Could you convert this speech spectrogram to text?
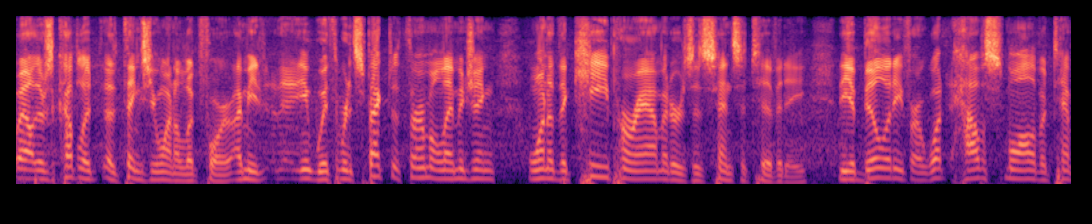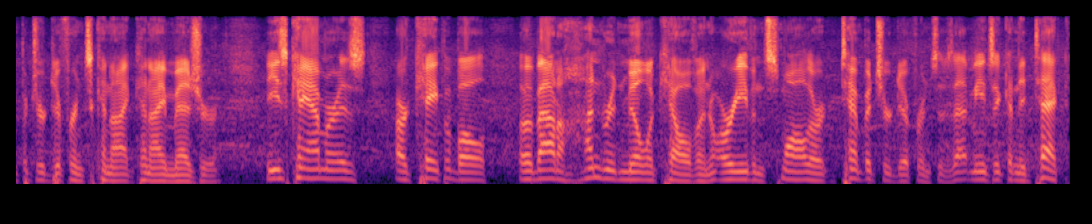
Well, there's a couple of uh, things you want to look for. I mean, uh, with respect to thermal imaging, one of the key parameters is sensitivity, the ability for what, how small of a temperature difference can I can I measure. These cameras are capable of about 100 millikelvin or even smaller temperature differences. That means it can detect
